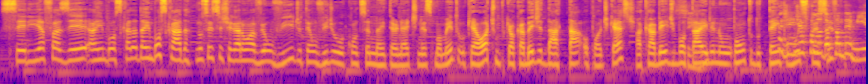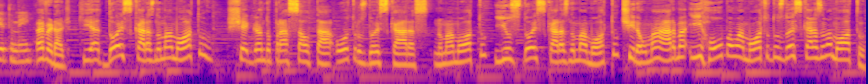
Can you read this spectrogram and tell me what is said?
seria fazer a emboscada da emboscada. Não sei se vocês chegaram a ver um vídeo, tem um vídeo acontecendo na internet nesse momento, o que é ótimo, porque eu acabei de datar o podcast. Acabei de botar Sim. ele num ponto do tempo A gente muito já falou da específico. pandemia também. É verdade. Que é dois caras numa moto chegando pra assaltar outros dois caras numa moto e os dois caras numa moto tiram uma arma e roubam a moto dos dois caras numa moto.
